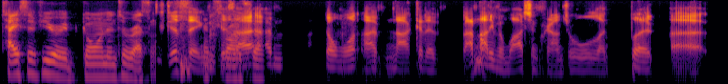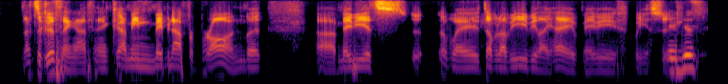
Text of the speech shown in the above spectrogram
Tyson Fury going into wrestling. Good thing because I, I'm don't want. I'm not gonna. I'm not even watching Crown Jewel, but uh, that's a good thing. I think. I mean, maybe not for Braun, but uh, maybe it's a way WWE be like, hey, maybe we should. It just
